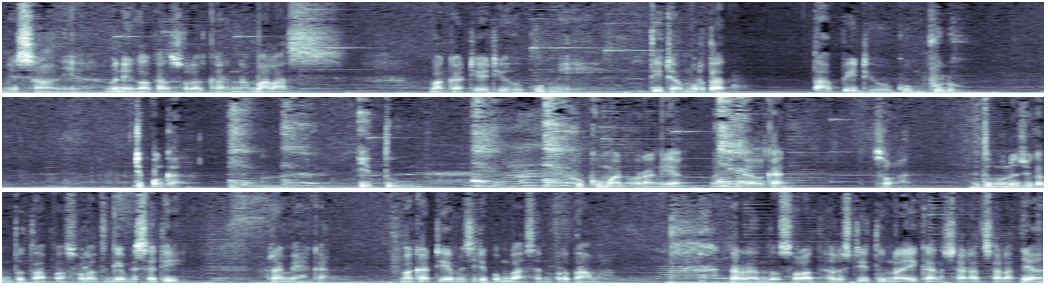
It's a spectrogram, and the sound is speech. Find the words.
misalnya meninggalkan sholat karena malas maka dia dihukumi tidak murtad tapi dihukum bunuh. Dipenggal. Itu hukuman orang yang meninggalkan sholat. Itu menunjukkan betapa sholat itu gak bisa diremehkan. Maka dia menjadi pembahasan pertama. Karena untuk sholat harus ditunaikan syarat-syaratnya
